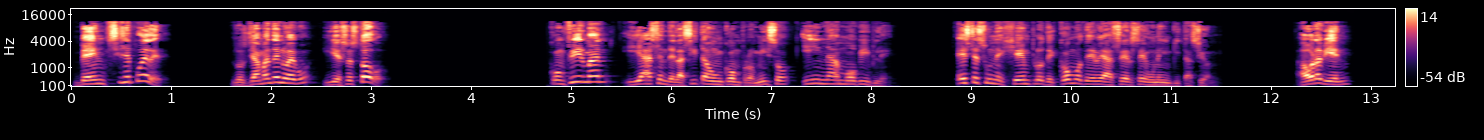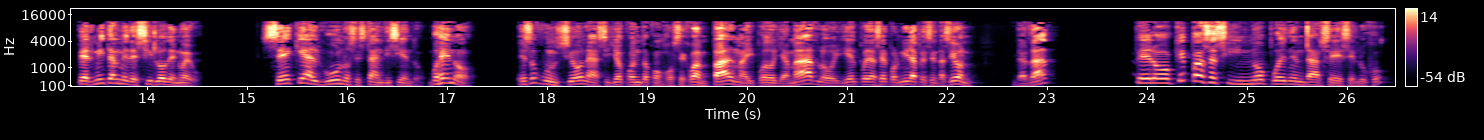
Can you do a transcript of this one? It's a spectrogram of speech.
Ven si se puede. Los llaman de nuevo y eso es todo. Confirman y hacen de la cita un compromiso inamovible. Este es un ejemplo de cómo debe hacerse una invitación. Ahora bien, permítanme decirlo de nuevo. Sé que algunos están diciendo, bueno, eso funciona si yo cuento con José Juan Palma y puedo llamarlo y él puede hacer por mí la presentación, ¿verdad? Pero, ¿qué pasa si no pueden darse ese lujo?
